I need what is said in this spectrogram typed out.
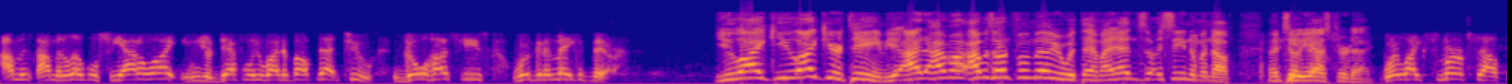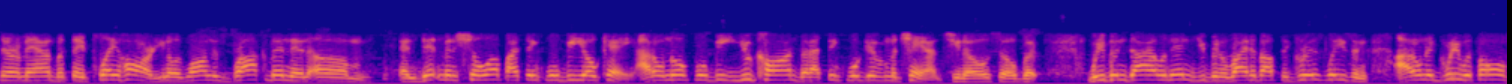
I'm a, I'm a local Seattleite, and you're definitely right about that too. Go Huskies! We're gonna make it there. You like you like your team. I, I'm, I was unfamiliar with them. I hadn't seen them enough until yeah. yesterday. We're like Smurfs out there, man, but they play hard. You know, as long as Brockman and um and Dentmon show up, I think we'll be okay. I don't know if we'll beat UConn, but I think we'll give them a chance. You know, so but we've been dialing in. You've been right about the Grizzlies, and I don't agree with all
